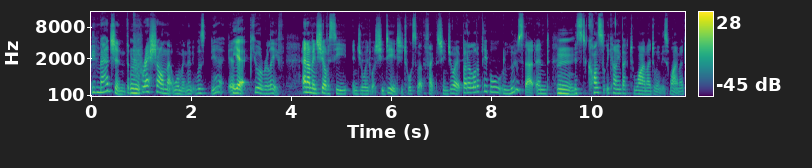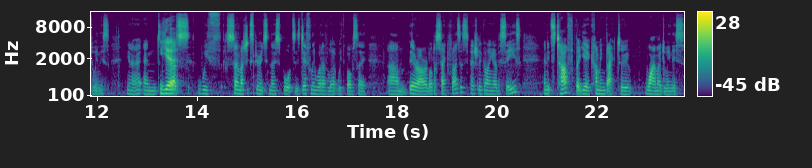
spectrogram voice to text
imagine the pressure on that woman, and it was yeah, Yeah. pure relief. And I mean, she obviously enjoyed what she did. She talks about the fact that she enjoyed it, but a lot of people lose that, and Mm. it's constantly coming back to why am I doing this? Why am I doing this? You know, and Yeah. that's with so much experience in those sports is definitely what I've learnt with bobsleigh. Um, there are a lot of sacrifices, especially going overseas, and it's tough. But yeah, coming back to why am I doing this,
